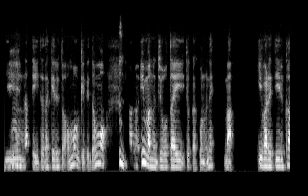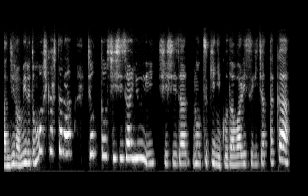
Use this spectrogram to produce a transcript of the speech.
ね。なっていただけるとは思うけれども、うんあの今の状態とか、このね、まあ、言われている感じのを見ると、もしかしたら、ちょっと獅子座優位、獅子座の月にこだわりすぎちゃったか、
